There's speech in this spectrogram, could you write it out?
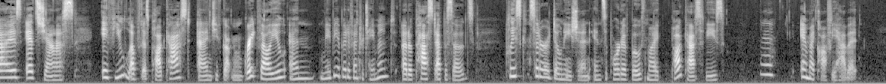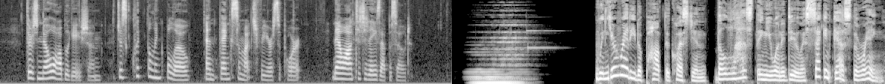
guys, it's Janice. If you love this podcast and you've gotten great value and maybe a bit of entertainment out of past episodes, please consider a donation in support of both my podcast fees mm, and my coffee habit. There's no obligation. Just click the link below, and thanks so much for your support. Now, on to today's episode. When you're ready to pop the question, the last thing you want to do is second guess the ring.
